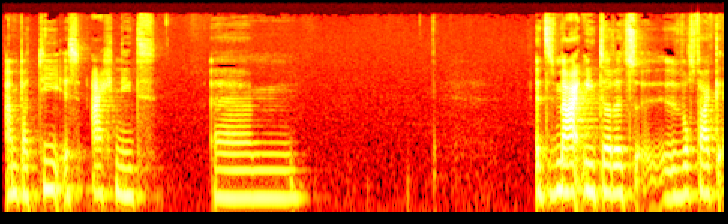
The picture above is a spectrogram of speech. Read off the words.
Empathie is echt niet. Um, het maakt niet dat het. Er wordt vaak uh,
